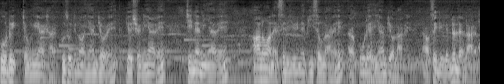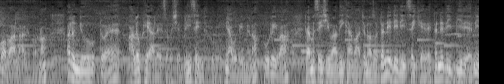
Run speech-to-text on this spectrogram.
ကိုတွေ့ကြုံခဲ့ရတဲ့ဟာခုဆိုကျွန်တော်အရန်ပြောတယ်ပြောရွှင်နေရတယ်ဂျင်းနဲ့နေရတယ်အားလုံးကလည်းအဆင်ပြေပြေနဲ့ပြီးဆုံးလာတယ်အဲ့တော့ကိုလည်းအရန်ပြောလာတယ် အဲ့တော့စိတ်တွေလည်းလွတ်လပ်လာတယ်ပေါ်ပါလာတယ်ပေါ့နော်အဲ့လိုမျိုးအတွက်မလုပ်ခဲ့ရလဲဆိုလို့ရှိရင်ဘလီစိန်တခုမျှဝေပေးမယ်နော်ကိုတွေပါဒါမှစိတ်ရှိပါသီးခံပါကျွန်တော်ဆိုတစ်နှစ်တည်းတည်းစိတ်ခဲတယ်တစ်နှစ်တည်းပြည့်တဲ့အနေ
